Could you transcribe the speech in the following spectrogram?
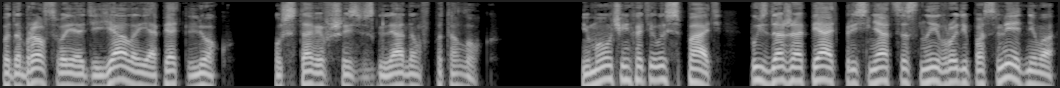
подобрал свои одеяла и опять лег, уставившись взглядом в потолок. Ему очень хотелось спать, пусть даже опять приснятся сны вроде последнего,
